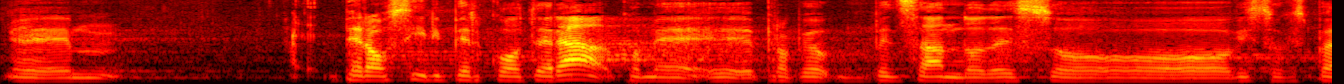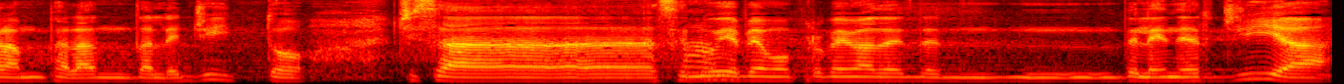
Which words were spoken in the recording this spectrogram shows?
ehm, però si ripercuoterà, come eh, proprio pensando adesso, visto che stiamo parlando dall'Egitto, sa, se noi ah. abbiamo un problema de, de, dell'energia,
